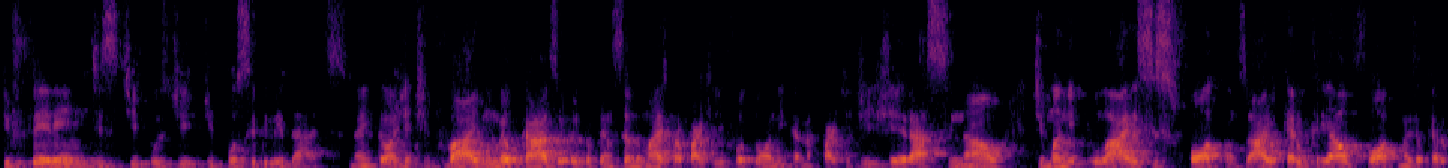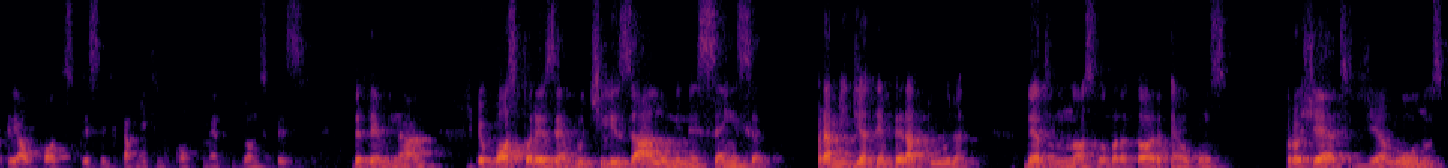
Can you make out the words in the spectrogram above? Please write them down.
diferentes tipos de, de possibilidades. Né? Então, a gente vai, no meu caso, eu estou pensando mais para a parte de fotônica, na parte de gerar sinal, de manipular esses fótons. Ah, eu quero criar o fóton, mas eu quero criar o fóton especificamente no comprimento de onda determinado. Eu posso, por exemplo, utilizar a luminescência para medir a temperatura. Dentro do nosso laboratório, tem alguns projetos de alunos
